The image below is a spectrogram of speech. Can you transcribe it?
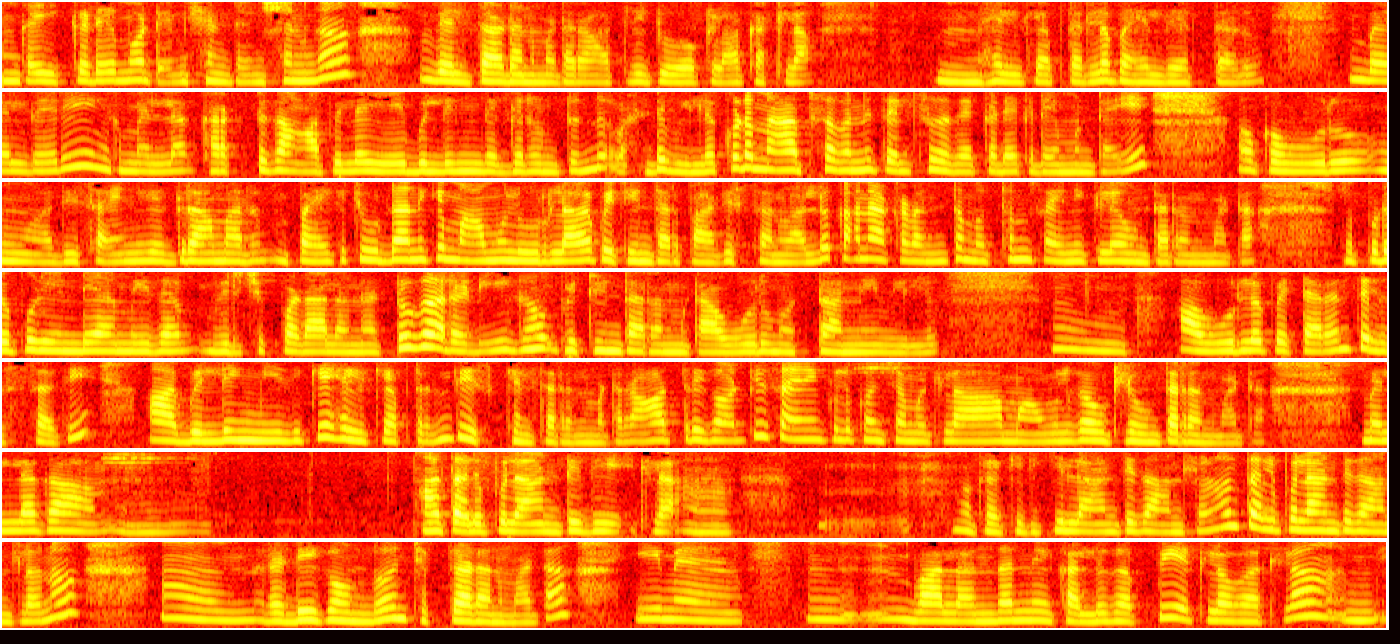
ఇంకా ఇక్కడేమో టెన్షన్ టెన్షన్గా వెళ్తాడనమాట రాత్రి టూ ఓ క్లాక్ అట్లా. హెలికాప్టర్లో బయలుదేరుతాడు. బయలుదేరి ఇంక మెల్ల కరెక్ట్గా ఆ పిల్ల ఏ బిల్డింగ్ దగ్గర ఉంటుందో అంటే వీళ్ళకి కూడా మ్యాప్స్ అవన్నీ తెలుసు కదా ఎక్కడెక్కడ ఏముంటాయి. ఒక ఊరు అది సైనిక గ్రామం పైకి చూడడానికి మామూలు ఊరులాగా పెట్టింటారు పాకిస్తాన్ వాళ్ళు. కానీ అక్కడంతా మొత్తం సైనికులే ఉంటారనమాట ఎప్పుడెప్పుడు ఇండియా మీద విరుచుకుపడాలన్నట్టుగా రెడీగా పెట్టింటారనమాట ఆ ఊరు మొత్తాన్ని వీళ్ళు. ఆ ఊర్లో పెట్టారని తెలుస్తుంది. ఆ బిల్డింగ్ మీదకే హెలికాప్టర్ని తీసుకెళ్తారనమాట రాత్రి కాబట్టి సైనికులు కొంచెం ఇట్లా మామూలుగా ఇట్లా ఉంటారనమాట మెల్లగా ఆ తలుపు లాంటిది ఇట్లా ఒక కిటికీ లాంటి దాంట్లోనో తలుపు లాంటి దాంట్లోనో రెడీగా ఉండు అని చెప్తాడనమాట. ఈమె వాళ్ళందరినీ కళ్ళు కప్పి ఎట్లా అట్లా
